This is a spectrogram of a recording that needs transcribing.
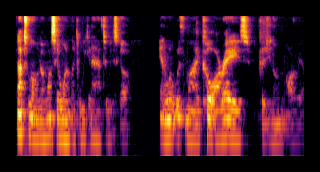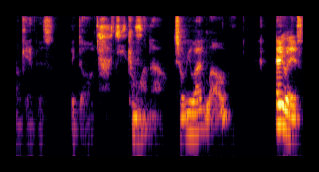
not too long ago. I want to say I went like a week and a half, two weeks ago. And I went with my co RAs because, you know, I'm an RA on campus. Big dog. Oh, Come on now. Show me what I love. Anyways,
